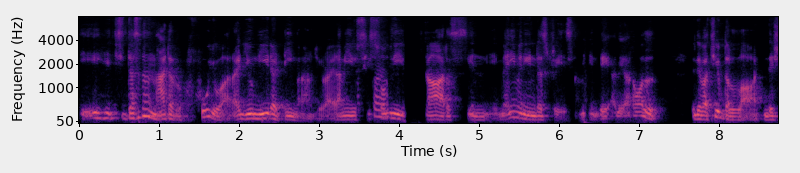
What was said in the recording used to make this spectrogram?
it doesn't matter who you are, right? You need a team around you, right? I mean, you see so many stars in many, many industries. I mean, they, they are all, they've achieved a lot and they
